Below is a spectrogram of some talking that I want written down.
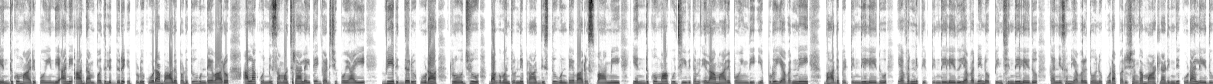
ఎందుకు మారిపోయింది అని ఆ దంపతులిద్దరూ ఎప్పుడూ కూడా బాధపడుతూ ఉండేవారు అలా కొన్ని సంవత్సరాలైతే గడిచిపోయాయి వీరిద్దరూ కూడా రోజు భగవంతుణ్ణి ప్రార్థిస్తూ ఉండేవారు స్వామి ఎందుకు మాకు జీవితం ఎలా మారిపోయింది ఎప్పుడు ఎవరిని బాధ పెట్టింది లేదు ఎవరిని తిట్టింది లేదు ఎవరిని నొప్పించింది లేదు కనీసం ఎవరితోనూ కూడా పరుషంగా మాట్లాడింది కూడా లేదు.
